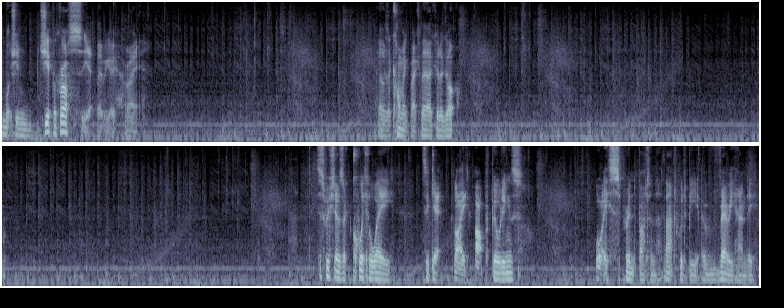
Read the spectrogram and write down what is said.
Watch him jip across. Yeah, there we go. Right. There was a comic back there I could have got. Just wish there was a quicker way to get like up buildings or a sprint button. That would be very handy.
